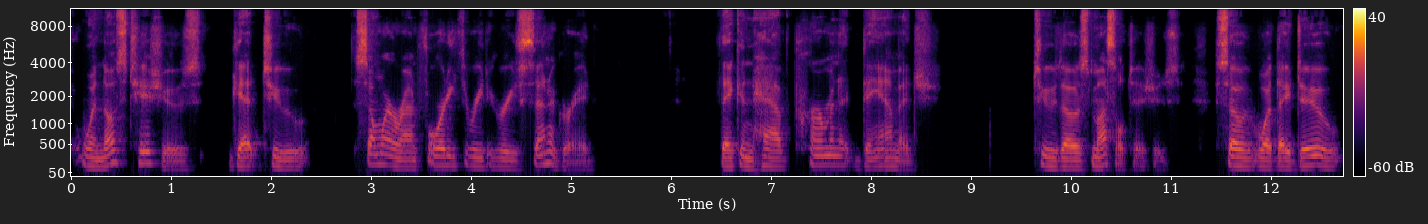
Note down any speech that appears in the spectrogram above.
when those tissues get to somewhere around 43 degrees centigrade, they can have permanent damage to those muscle tissues. So what they do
